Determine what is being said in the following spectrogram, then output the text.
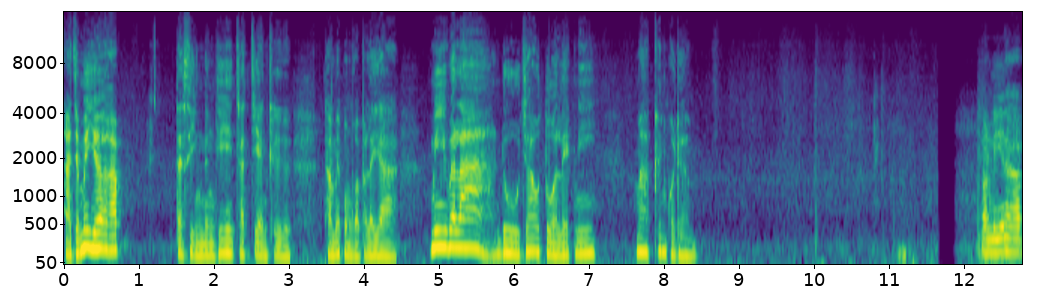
อาจจะไม่เยอะครับ แต่สิ่งหนึ่งที่ชัดเจนคือทำให้ผมกับภรรยา มีเวลาดูเจ้าตัวเล็กนี้มากขึ้นกว่าเดิม ตอนนี้นะครับ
